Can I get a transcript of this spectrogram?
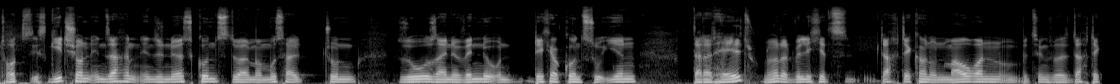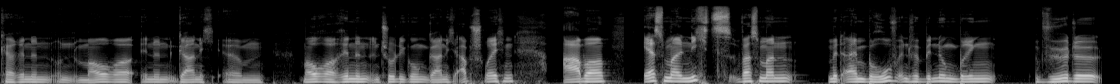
trotz, es geht schon in Sachen Ingenieurskunst, weil man muss halt schon so seine Wände und Dächer konstruieren, da das hält. Ne, das will ich jetzt Dachdeckern und Maurern, beziehungsweise Dachdeckerinnen und MaurerInnen gar nicht, ähm, Maurerinnen, Entschuldigung, gar nicht absprechen. Aber erstmal nichts, was man mit einem Beruf in Verbindung bringen würde,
